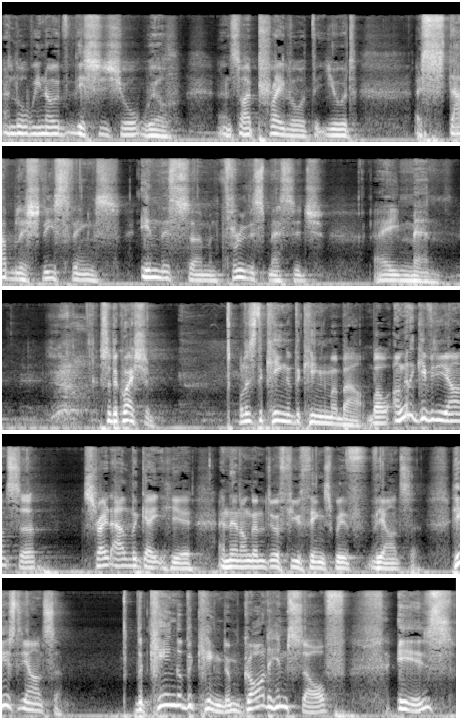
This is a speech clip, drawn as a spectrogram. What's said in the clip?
And Lord, we know that this is your will. And so I pray, Lord, that you would establish these things in this sermon, through this message. Amen. So, the question what is the king of the kingdom about? Well, I'm going to give you the answer straight out of the gate here, and then I'm going to do a few things with the answer. Here's the answer The king of the kingdom, God Himself, is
